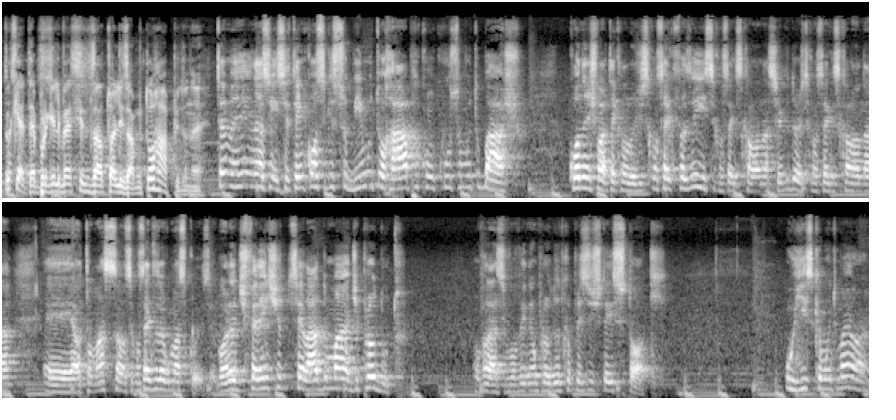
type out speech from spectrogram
Porque até porque ele vai se desatualizar muito rápido, né? Também, né, assim, você tem que conseguir subir muito rápido com um custo muito baixo. Quando a gente fala de tecnologia, você consegue fazer isso, você consegue escalonar servidores, você consegue escalonar é, automação, você consegue fazer algumas coisas. Agora é diferente, sei lá, de, uma, de produto. Vamos falar assim, vou vender um produto que eu preciso ter estoque. O risco é muito maior.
